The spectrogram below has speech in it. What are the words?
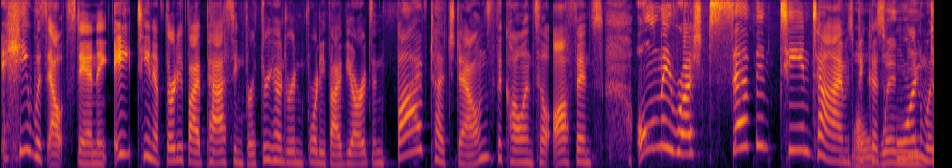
he was outstanding. 18 of 35 passing for 345 yards and five touchdowns. The Collins Hill offense only rushed 17 times Well, because Horn was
